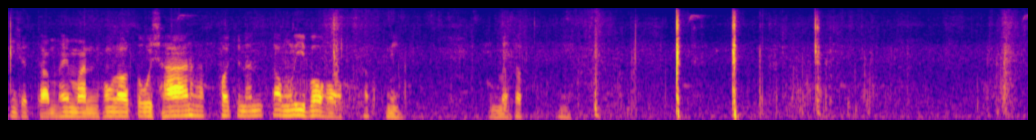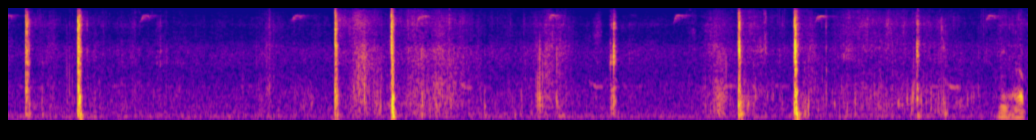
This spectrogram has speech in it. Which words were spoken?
มันจะทำให้มันของเราโตช้านะครับ เพราะฉะนั้นต้องรีบเอาออกครับนี่เห็นไหมครับนี่นี่ครับ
